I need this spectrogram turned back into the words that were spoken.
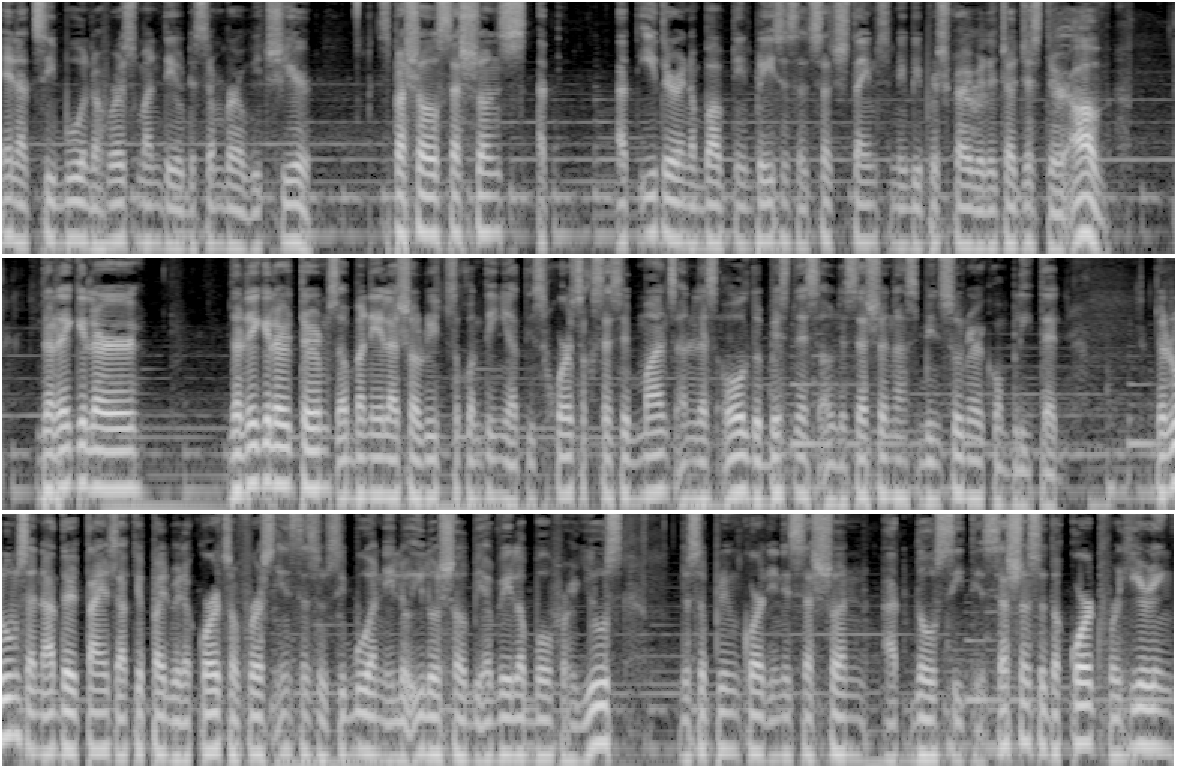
and at Cebu on the first Monday of December of each year. Special sessions at at either and above named places at such times may be prescribed by the judges thereof. The regular the regular terms of Manila shall reach to continue at least four successive months unless all the business of the session has been sooner completed. The rooms and other times occupied by the courts of first instance of Cebu and Iloilo shall be available for use the Supreme Court in its session at those cities. Sessions of the court for hearing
